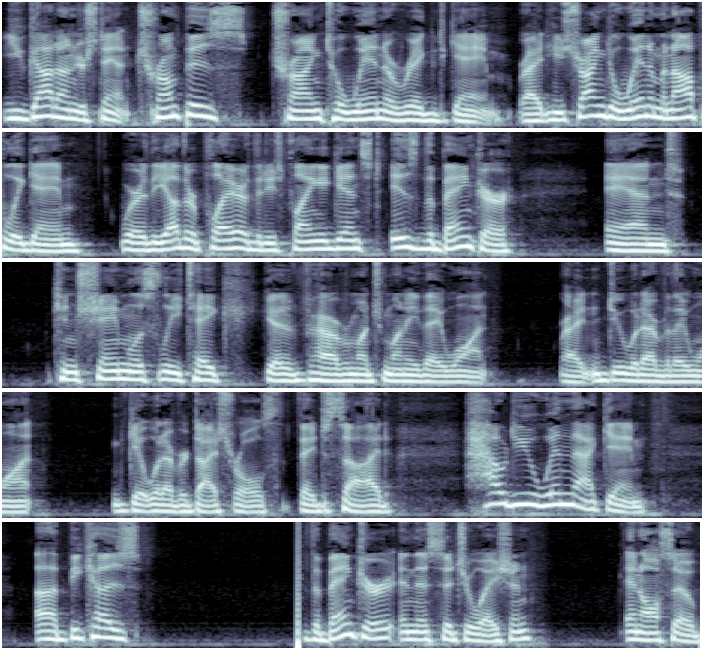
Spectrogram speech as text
you got to understand, Trump is trying to win a rigged game, right? He's trying to win a monopoly game where the other player that he's playing against is the banker and can shamelessly take however much money they want, right? And do whatever they want get whatever dice rolls they decide. How do you win that game? Uh, because the banker in this situation, and also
